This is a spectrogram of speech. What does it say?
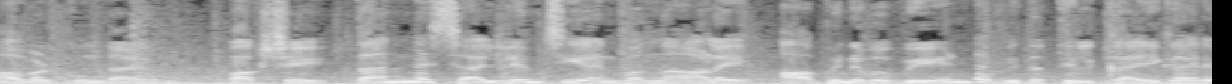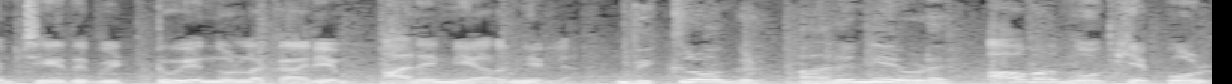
അവൾക്കുണ്ടായിരുന്നു. പക്ഷേ തന്നെ ശല്യം ചെയ്യാൻ വന്ന ആളെ അഭിനവ് വേണ്ട വിധത്തിൽ കൈകാര്യം ചെയ്ത് വിട്ടു എന്നുള്ള കാര്യം അനന്യ അറിഞ്ഞില്ല. വിക്രോങ്ങൾ അനന്യ എവിടെ? അവർ നോക്കിയപ്പോൾ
